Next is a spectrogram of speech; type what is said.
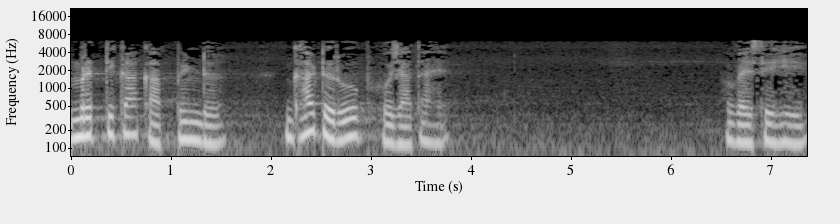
मृतिका का पिंड घट रूप हो जाता है, वैसे ही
